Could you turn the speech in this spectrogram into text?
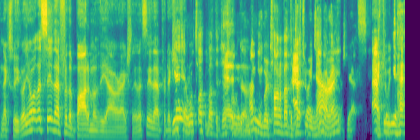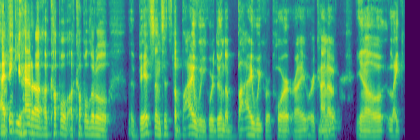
next week. Well, you know what? Let's save that for the bottom of the hour. Actually, let's save that prediction. Yeah, yeah we'll talk about the Jets. And, um, I mean, we're talking about the Jets right now, right? Yes. I think you had. I think you had a, a couple, a couple little bits since it's the bye week. We're doing the bye week report, right? We're kind mm-hmm. of you know, like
